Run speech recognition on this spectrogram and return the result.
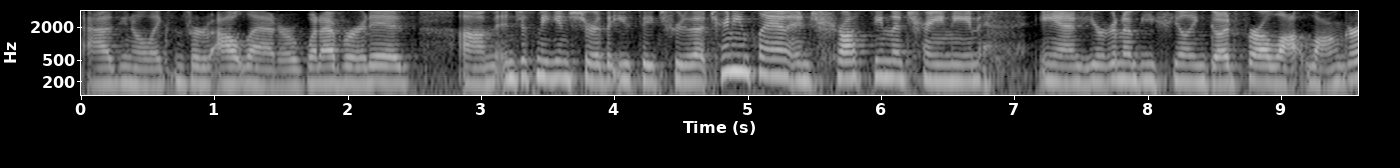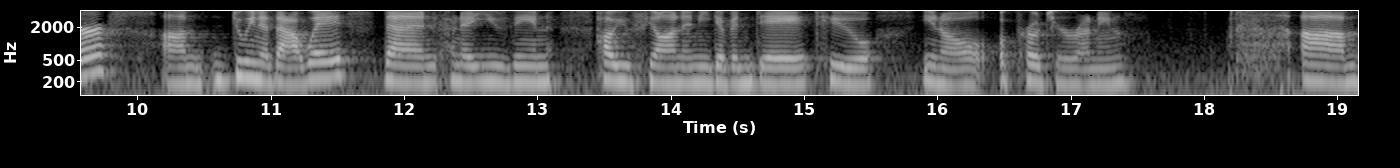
as, you know, like some sort of outlet or whatever it is. Um, and just making sure that you stay true to that training plan and trusting the training. And you're going to be feeling good for a lot longer um, doing it that way than kind of using how you feel on any given day to, you know, approach your running. Um,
